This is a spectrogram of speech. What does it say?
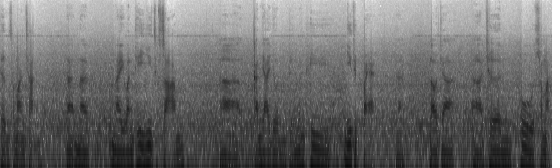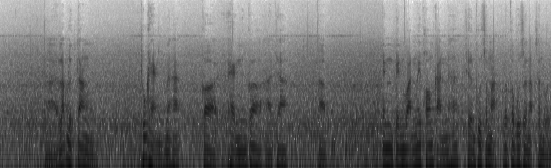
เชิงสมานฉันท์นะในวันที่ 23อ่า กันยายนถึงวันที่ 28นะเราจะเชิญผู้สมัครรับเลือกตั้งทุกแห่งนะฮะก็แห่งหนึ่งก็อาจจะเป็นเป็นวันไม่พร้อมกันนะฮะเชิญผู้สมัครแล้วก็ผู้สนับสนุน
